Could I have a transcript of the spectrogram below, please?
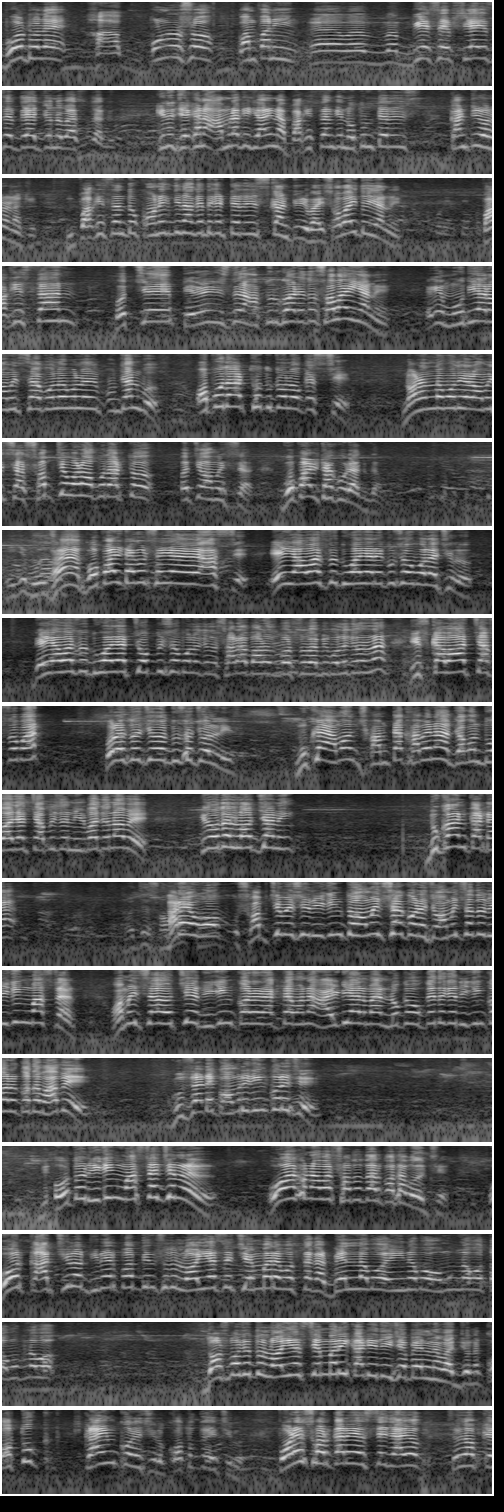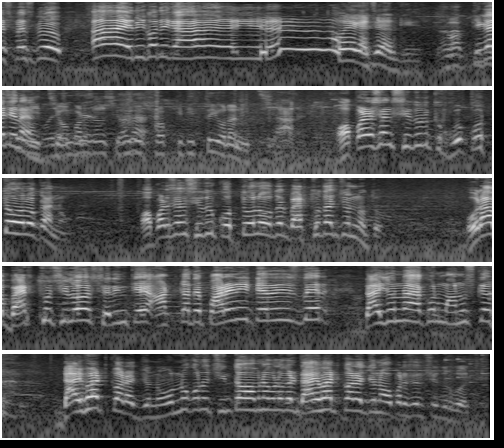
ভোট হলে পনেরোশো কোম্পানি বিএসএফ, সিআইএসএফ দেওয়ার জন্য ব্যস্ত থাকে। কিন্তু যেখানে আমরা কি জানি না পাকিস্তানকে নতুন টেররিস্ট কান্ট্রি হলো নাকি? পাকিস্তান তো অনেক দিন আগে থেকে টেররিস্ট কান্ট্রি ভাই, সবাই তো জানে। পাকিস্তান হচ্ছে টেররিস্টদের আতুর ঘরে তো সবাই জানে। একে মোদি আর অমিত শাহ বলে বলে জানব। অপদার্থ দুটো লোক এসছে। নরেন্দ্র মোদী আর অমিত শাহ, সবচেয়ে বড় অপদার্থ হচ্ছে অমিত শাহ। গোপাল ঠাকুর একদম। হ্যাঁ গোপাল ঠাকুর সেই আসছে। এই আওয়াজ তো দু হাজার একুশেও বলেছিল। এই আওয়াজ তো দু হাজার চব্বিশও বলেছিল। সারা ভারতবর্ষব্যাপী বলেছিল না? ইস্কাবাদ চারশো বার বলে তো দুশো চল্লিশ। মুখে এমন ঝামটা খাবে না যখন দু হাজার ছাব্বিশে নির্বাচন হবে? কিন্তু ওদের লজ্জা নেই। দোকান কাটা। আরে ও সবচেয়ে বেশি রিগিং তো অমিত শাহ করেছে। অমিত শাহ তো রিগিং মাস্টার অমিত শাহ হচ্ছে রিগিং করার একটা মানে আইডিয়াল ম্যান লোকে ওকে থেকে রিগিং করার কথা ভাবে। গুজরাটে কম রিগিং করেছে। ও তো রিগিং মাস্টার জেনারেল ও এখন আবার সততার কথা বলছে। ওর কাজ ছিল দিনের পর দিন শুধু লয়ার্সের চেম্বারে বসে থাকার। বেল নেব, এই নেব, অমুক নেব, তমুক নেব। দশ বছর তো লয়ার্স চেম্বারই কাটিয়ে দিয়েছে বেল নেওয়ার জন্য। কত ক্রাইম করেছিল, কত ছিল পরে সরকারে এসছে, যাই হোক, সেসব কেস ফেসগুলো এদিক ওদিক হয়ে গেছে আর কি। ঠিক আছে না? অপারেশন সিঁদুরের সব কৃতিত্বই ওরা নিচ্ছে। অপারেশন সিঁদুর করতে হলো কেন? অপারেশন সিঁদুর করতে হলো ওদের ব্যর্থতার জন্য তো। ওরা ব্যর্থ ছিল সেদিনকে আটকাতে পারেনি টেররিস্টদের তাই জন্য এখন মানুষকে ডাইভার্ট করার জন্য অন্য কোনো চিন্তা ভাবনাগুলোকে ডাইভার্ট করার জন্য অপারেশন সিঁদুর বলছে।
